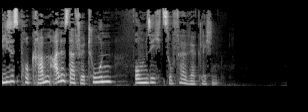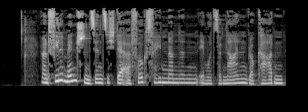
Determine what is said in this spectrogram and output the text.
dieses Programm alles dafür tun, um sich zu verwirklichen. Und viele Menschen sind sich der erfolgsverhindernden emotionalen Blockaden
